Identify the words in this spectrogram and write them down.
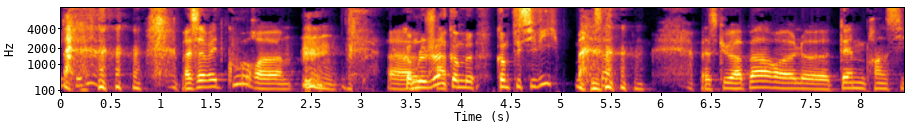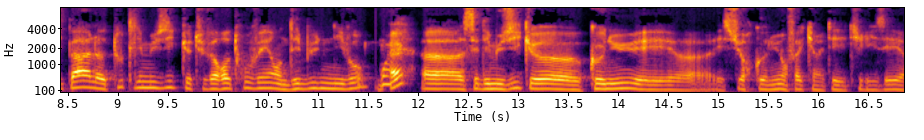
te dire. Bah ça va être court. euh, comme le jeu à- comme comme TCV Parce que à part euh, le thème principal, toutes les musiques que tu vas retrouver en début de niveau, ouais euh, c'est des musiques euh, connues et, et surconnues en fait qui ont été utilisées.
